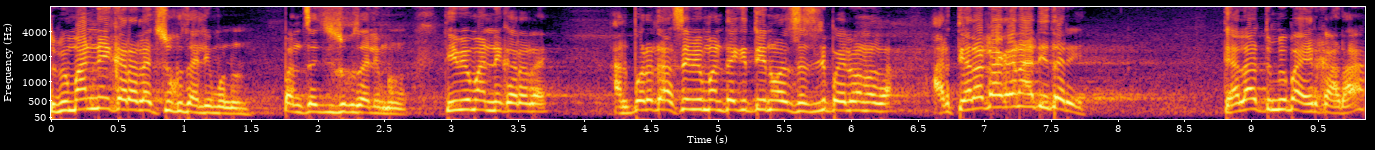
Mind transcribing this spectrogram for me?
तुम्ही मान्य करायला चूक झाली म्हणून. पंचाची चूक झाली म्हणून. ती बी मान्य करायला आहे. आणि परत असं बी म्हणताय की तीन वर्षासाठी पैलवानाला. अरे त्याला टाका ना आधी तरी. त्याला तुम्ही बाहेर काढा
